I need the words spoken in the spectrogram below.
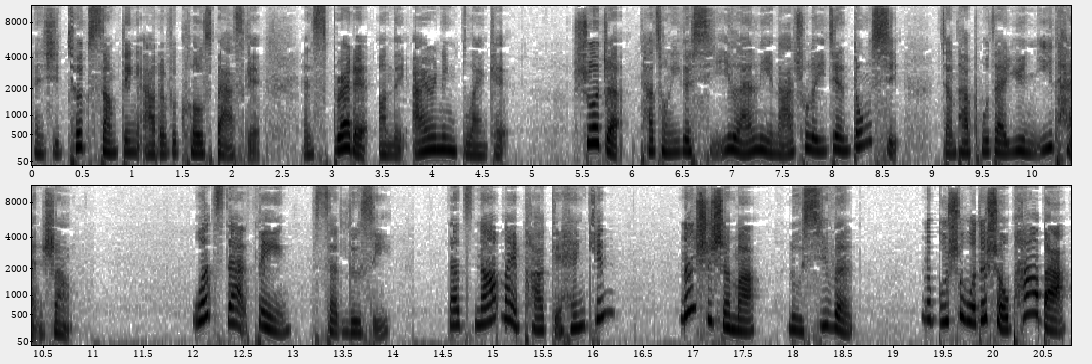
And she took something out of a clothes basket and spread it on the ironing blanket. 说着，她从一个洗衣篮里拿出了一件东西，将它铺在熨衣毯上。What's that thing? said Lucy. That's not my pocket handkin. 那是什么？露西问。那不是我的手帕吧？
